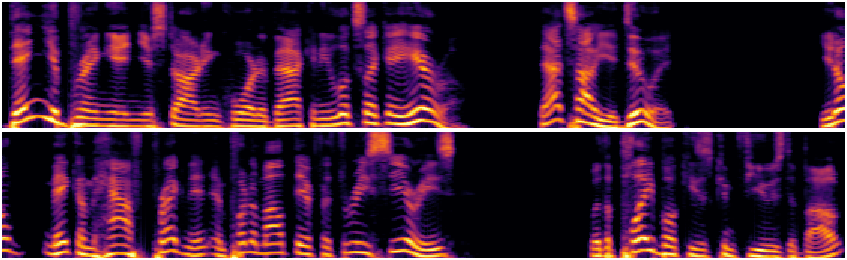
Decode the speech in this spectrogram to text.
then you bring in your starting quarterback and he looks like a hero. That's how you do it. You don't make him half pregnant and put him out there for three series with a playbook he's confused about,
